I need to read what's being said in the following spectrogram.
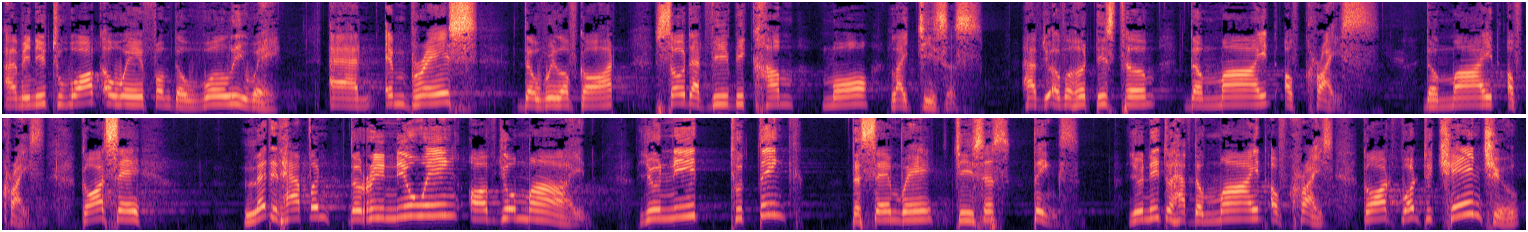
and we need to walk away from the worldly way and embrace the will of God so that we become more like Jesus. Have you ever heard this term? The mind of Christ. The mind of Christ. God say, let it happen, the renewing of your mind. You need to think the same way Jesus thinks. You need to have the mind of Christ. God want to change you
